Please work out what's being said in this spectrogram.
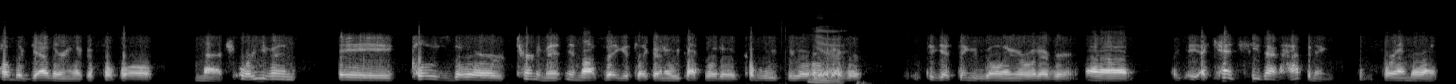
public gathering like a football match or even a closed door tournament in Las Vegas, like I know we talked about a couple weeks ago or Yeah. whatever, to get things going or whatever. Uh, I, I can't see that happening for MLS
